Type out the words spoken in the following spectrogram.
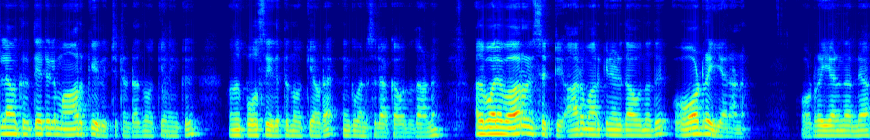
എല്ലാം കൃത്യമായിട്ട് മാർക്ക് ചെയ്ത് വെച്ചിട്ടുണ്ട്. അത് നോക്കിയാൽ നിങ്ങൾക്ക് ഒന്ന് പോസ് ചെയ്തിട്ട് നോക്കി അവിടെ നിങ്ങൾക്ക് മനസ്സിലാക്കാവുന്നതാണ്. അതുപോലെ വേറൊരു സെറ്റ് ആറ് മാർക്കിന് എഴുതാവുന്നത് ഓർഡർ ചെയ്യാനാണ്. ഓർഡർ ചെയ്യാനെന്ന് പറഞ്ഞാൽ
